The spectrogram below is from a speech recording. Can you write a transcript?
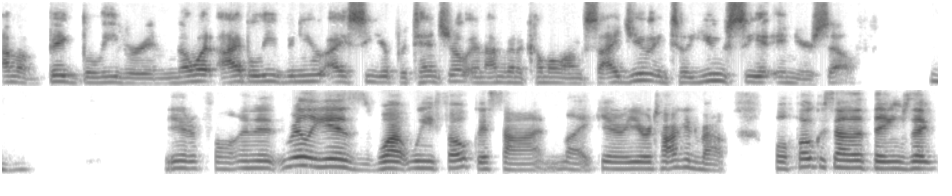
I'm a big believer in you know what I believe in you. I see your potential and I'm going to come alongside you until you see it in yourself. Mm-hmm. Beautiful. And it really is what we focus on. Like, you know, you were talking about, well, focus on the things that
